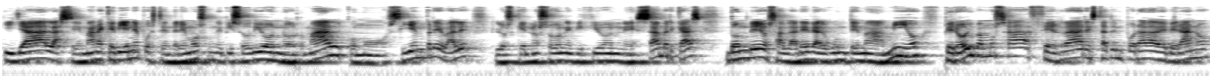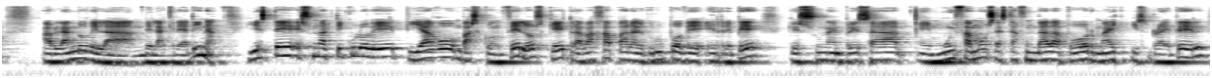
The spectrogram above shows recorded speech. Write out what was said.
y ya la semana que viene pues tendremos un episodio normal, como siempre, ¿vale? Los que no son edición Summercast, donde os hablaré de algún tema mío, pero hoy vamos a cerrar esta temporada de verano hablando de la, de la, creatina. Y este es un artículo de Tiago Vasconcelos que trabaja para el grupo de RP, que es una empresa eh, muy famosa, está fundada por Mike Israetel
